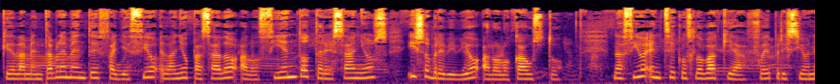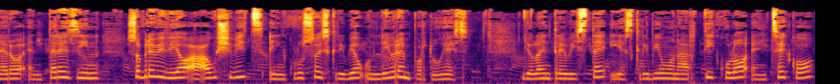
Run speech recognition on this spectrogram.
que lamentablemente falleció el año pasado a los 103 años y sobrevivió al holocausto. Nació en Checoslovaquia, fue prisionero en Terezín, sobrevivió a Auschwitz e incluso escribió un libro en portugués. Yo lo entrevisté y escribí un artículo en checo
